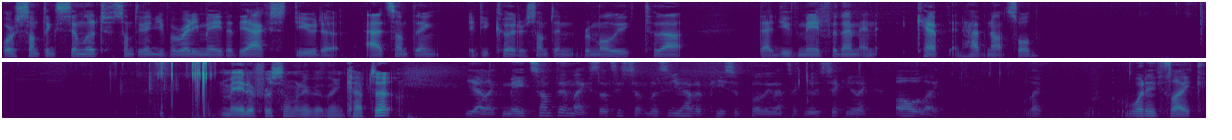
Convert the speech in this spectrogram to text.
or something similar to something that you've already made that they asked you to add something, if you could, or something remotely to that, that you've made for them and kept and have not sold? Made it for somebody, but then kept it. Yeah, like made something like so. Let's say some, let's say you have a piece of clothing that's like really sick, and you're like, oh, like, like, what if like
